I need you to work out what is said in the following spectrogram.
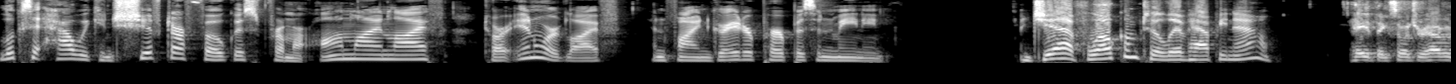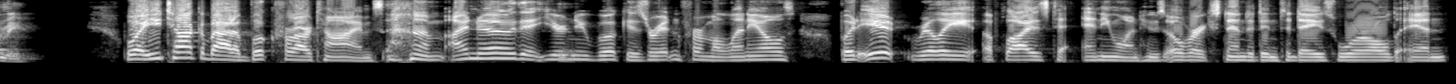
looks at how we can shift our focus from our online life to our inward life and find greater purpose and meaning. Jeff, welcome to Live Happy Now. Hey, thanks so much for having me. Well, you talk about a book for our times. Um, I know that your new book is written for millennials, but it really applies to anyone who's overextended in today's world. And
